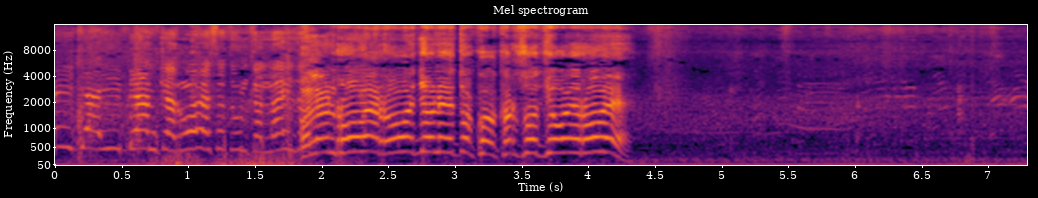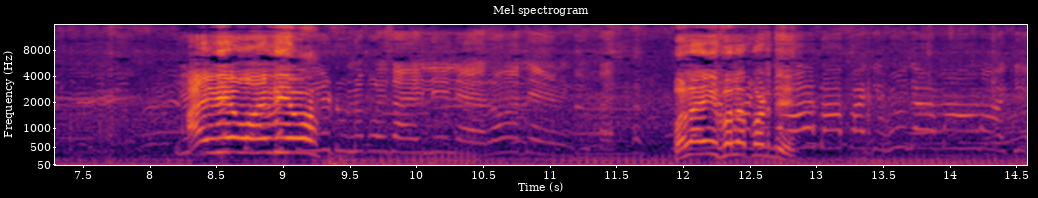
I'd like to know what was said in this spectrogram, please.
લઈ જા ઈ બેન કે રોવે છે તું કે લઈ જા. ભલે રોવે રોવે જો ને તો ખર્ચો થયો હોય રોવે. આવી એવો આવી એવો. ભલે ભલે પડ દે ઓ બાપા કે હું જા માણો કે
